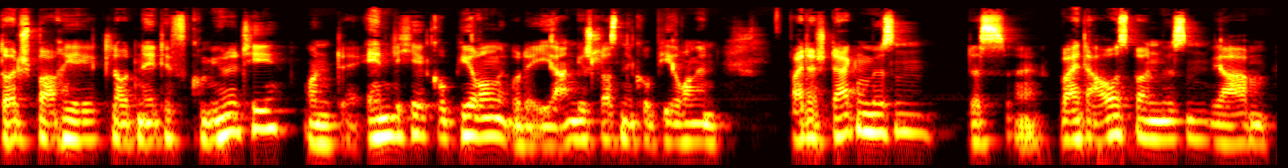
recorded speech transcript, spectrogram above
deutschsprachige Cloud Native Community und ähnliche Gruppierungen oder eher angeschlossene Gruppierungen weiter stärken müssen, das äh, weiter ausbauen müssen. Wir haben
